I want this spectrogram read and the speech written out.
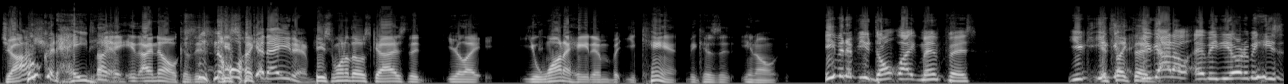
Josh? Who could hate him? I, I know, because he's, no he's one like, could hate him. He's one of those guys that you're like, you want to hate him, but you can't because, it, you know. Even if you don't like Memphis, you you, it's like that, you got to, I mean, you know what I mean? He's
